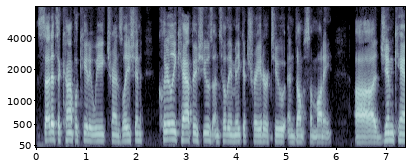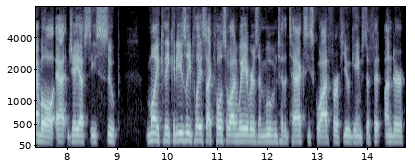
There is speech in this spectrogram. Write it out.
said it's a complicated week. Translation clearly cap issues until they make a trade or two and dump some money. Uh, Jim Campbell at JFC Soup. Mike, they could easily place Okposo on waivers and move him to the taxi squad for a few games to fit under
